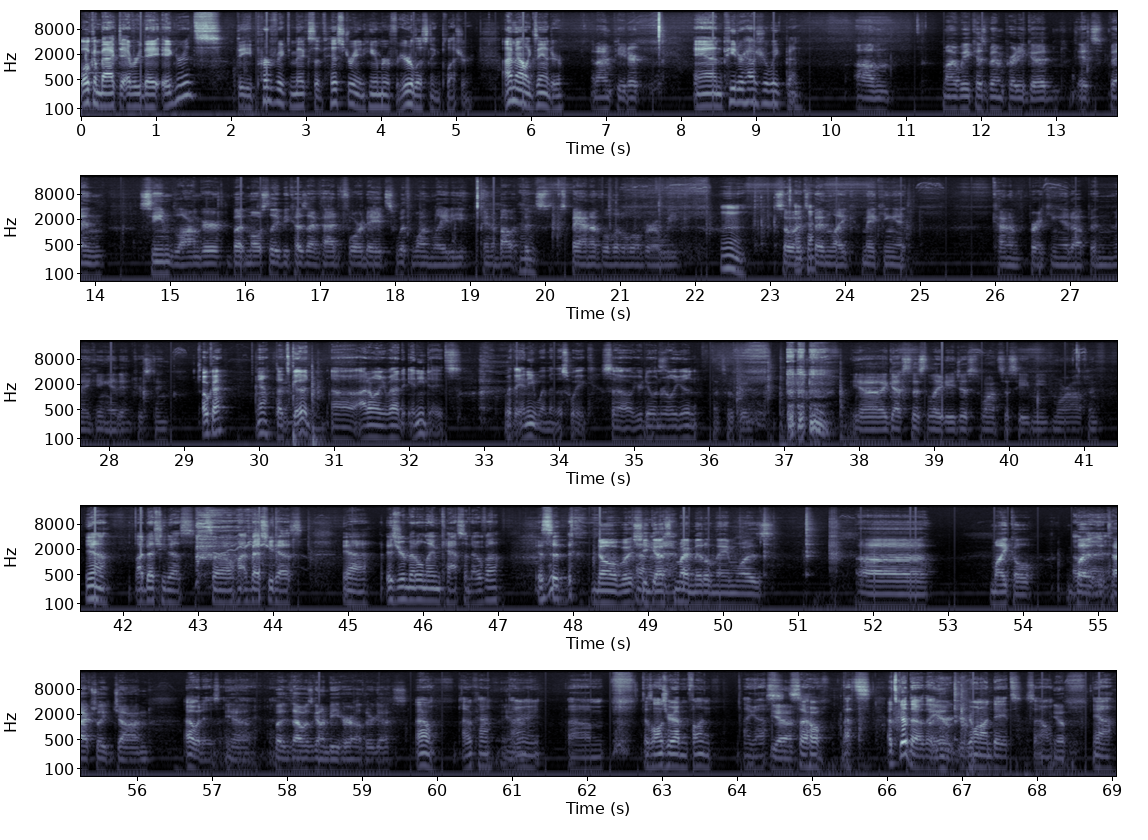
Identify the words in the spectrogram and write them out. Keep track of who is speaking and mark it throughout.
Speaker 1: Welcome back to Everyday Ignorance, the perfect mix of history and humor for your listening pleasure. I'm Alexander,
Speaker 2: And I'm Peter.
Speaker 1: and Peter, how's your week been?
Speaker 2: Um, my week has been pretty good. It's been seemed longer, but mostly because I've had four dates with one lady in about the span of a little over a week.
Speaker 1: Mm.
Speaker 2: So it's
Speaker 1: Okay.
Speaker 2: been like making it kind of breaking it up and making it interesting.
Speaker 1: Okay, yeah, that's good. Uh, I don't think I've had any dates with any women this week, so you're doing really good.
Speaker 2: That's okay. yeah, I guess this lady just wants to see me more often.
Speaker 1: Yeah, I bet she does. So I bet she does. Yeah, is your middle name Casanova? Is it?
Speaker 2: No, but she
Speaker 1: Oh,
Speaker 2: guessed
Speaker 1: okay.
Speaker 2: my middle name was uh Michael, but
Speaker 1: Okay.
Speaker 2: it's actually John.
Speaker 1: Oh, it is.
Speaker 2: Yeah,
Speaker 1: Okay.
Speaker 2: but that was gonna be her other guess.
Speaker 1: Oh, okay.
Speaker 2: Yeah.
Speaker 1: All right. Um, as long as you're having fun, I guess.
Speaker 2: Yeah.
Speaker 1: So that's that's good though that you're you're going on dates. So
Speaker 2: Yep.
Speaker 1: yeah.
